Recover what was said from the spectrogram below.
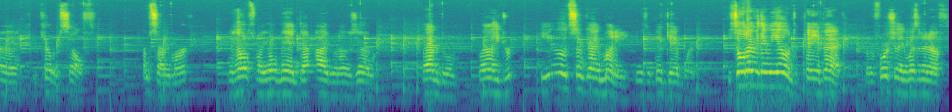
Uh, he killed himself. I'm sorry, Mark. It helps my old man died when I was young. What happened to him? Well, he he owed some guy money. He was a big gambler. He sold everything we owned to pay it back, but unfortunately it wasn't enough.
